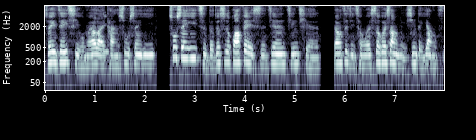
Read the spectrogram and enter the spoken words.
所以这一期我们要来谈塑身衣。塑身衣指的就是花费时间、金钱，让自己成为社会上女性的样子。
